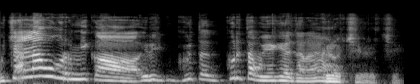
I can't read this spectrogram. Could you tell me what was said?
어쩌려고 그럽니까? 이렇게 그랬다, 그랬다고 얘기하잖아요. 그렇지, 그렇지.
